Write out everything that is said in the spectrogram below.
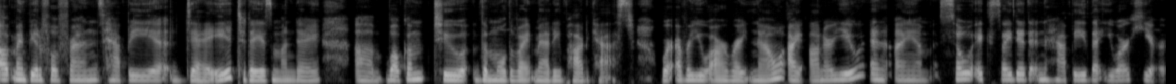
up, my beautiful friends? Happy day. Today is Monday. Um, welcome to the Moldavite Maddie podcast. Wherever you are right now, I honor you and I am so excited and happy that you are here.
